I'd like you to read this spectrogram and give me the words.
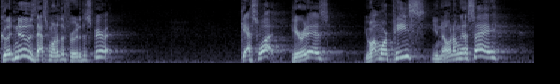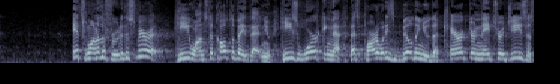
Good news, that's one of the fruit of the Spirit. Guess what? Here it is. You want more peace? You know what I'm going to say. It's one of the fruit of the Spirit. He wants to cultivate that in you. He's working that. That's part of what He's building you. The character and nature of Jesus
